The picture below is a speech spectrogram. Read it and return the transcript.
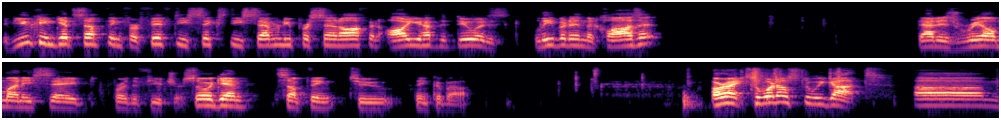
If you can get something for 50, 60, 70% off and all you have to do is leave it in the closet, that is real money saved for the future. So again, something to think about. All right, so what else do we got? Um,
